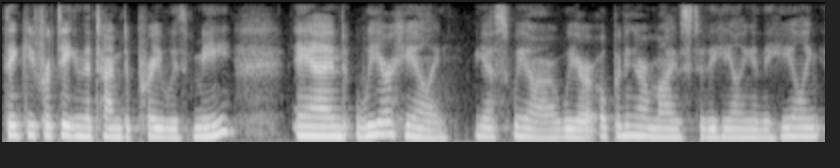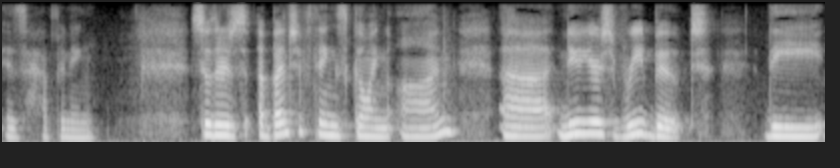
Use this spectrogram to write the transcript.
Thank you for taking the time to pray with me. And we are healing. Yes, we are. We are opening our minds to the healing, and the healing is happening. So there's a bunch of things going on. Uh, New Year's reboot. The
